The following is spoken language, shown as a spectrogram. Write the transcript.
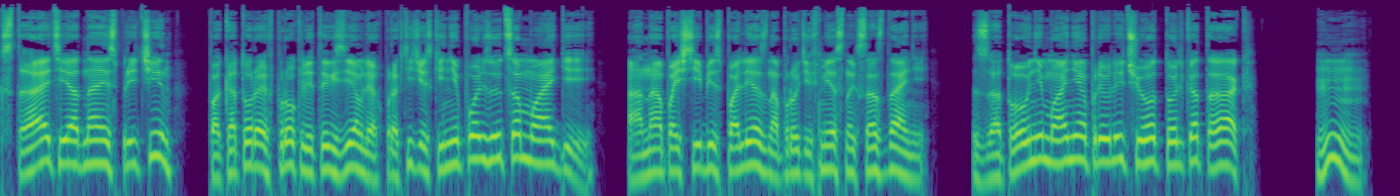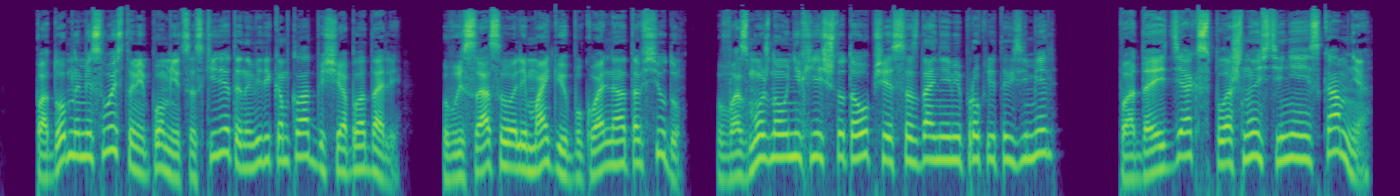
Кстати, одна из причин, по которой в проклятых землях практически не пользуются магией. Она почти бесполезна против местных созданий. Зато внимание привлечет только так. Хм, подобными свойствами, помнится, скелеты на великом кладбище обладали. Высасывали магию буквально отовсюду. Возможно, у них есть что-то общее с созданиями проклятых земель? Подойдя к сплошной стене из камня,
